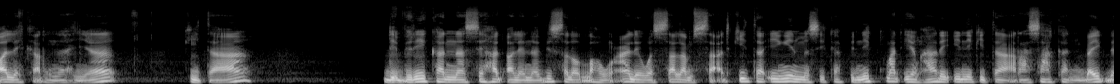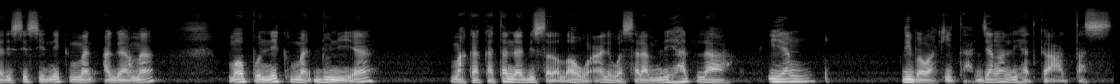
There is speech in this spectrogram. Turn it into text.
Oleh karenanya kita diberikan nasihat oleh Nabi Sallallahu Alaihi Wasallam saat kita ingin mensikapi nikmat yang hari ini kita rasakan baik dari sisi nikmat agama maupun nikmat dunia maka kata Nabi Sallallahu Alaihi Wasallam lihatlah yang di bawah kita jangan lihat ke atas.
